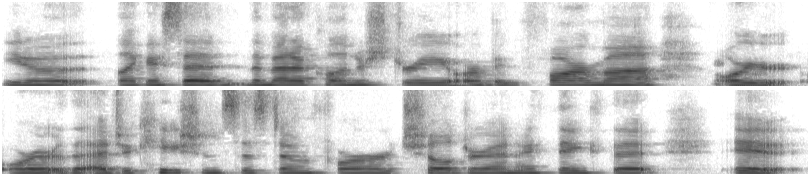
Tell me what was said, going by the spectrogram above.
you know, like I said, the medical industry or big pharma or or the education system for our children, I think that it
